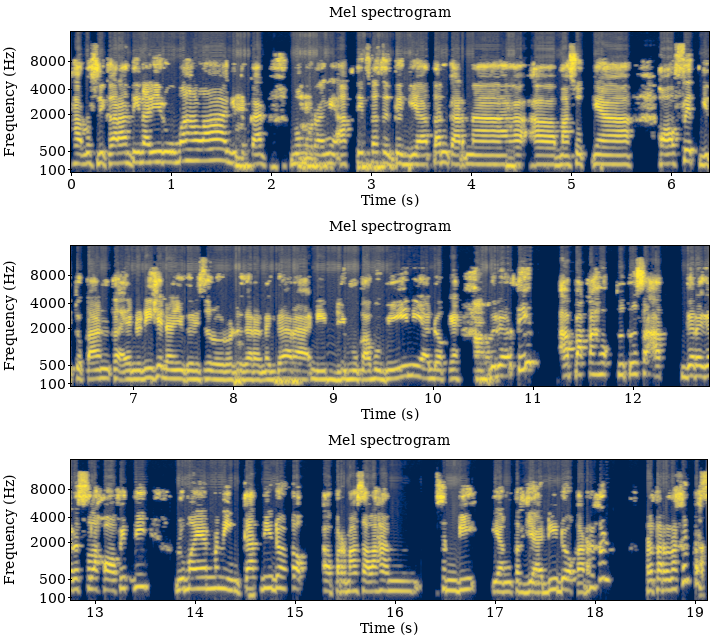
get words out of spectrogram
harus dikarantina di rumah lah gitu Hmm. kan mengurangi aktivitas dan kegiatan karena uh, masuknya COVID gitu kan ke Indonesia dan juga di seluruh negara-negara di, di muka bumi ini ya dok ya. Hmm. Berarti apakah waktu itu saat gara-gara setelah COVID nih lumayan meningkat nih dok uh, permasalahan sendi yang terjadi dok karena kan rata-rata kan pas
